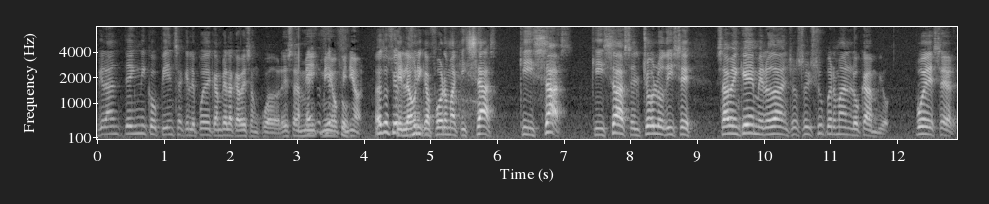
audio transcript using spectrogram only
gran técnico piensa que le puede cambiar la cabeza a un jugador. Esa es mi, Eso es mi opinión. Eso es cierto, que la sí. única forma, quizás, quizás, quizás el Cholo dice, ¿saben qué? Me lo dan, yo soy Superman, lo cambio. Puede ser,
